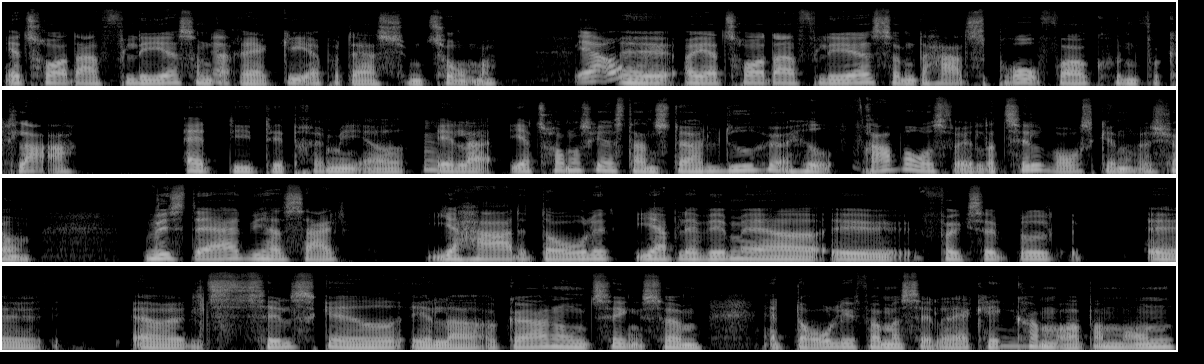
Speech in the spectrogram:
Jeg tror, der er flere, som Ja. der reagerer på deres symptomer. Ja, okay. Øh, og jeg tror, der er flere, som der har et sprog for at kunne forklare, at de er deprimerede. Mm. Eller jeg tror måske også, der er en større lydhørhed fra vores forældre til vores generation. Hvis det er, at vi har sagt, jeg har det dårligt, jeg bliver ved med at øh, for eksempel øh, at selvskade, eller at gøre nogle ting, som er dårlige for mig selv, og jeg kan ikke komme op om morgenen.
